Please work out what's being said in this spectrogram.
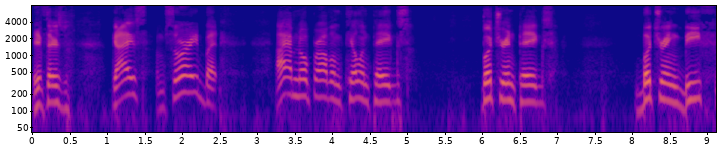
If there's guys, I'm sorry, but I have no problem killing pigs, butchering pigs, butchering beef,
